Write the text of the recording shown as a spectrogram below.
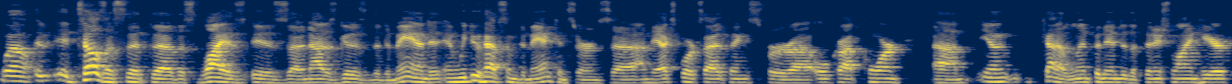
Well, it, it tells us that uh, the supply is is uh, not as good as the demand, and we do have some demand concerns uh, on the export side of things for uh, old crop corn. Um, you know, kind of limping into the finish line here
